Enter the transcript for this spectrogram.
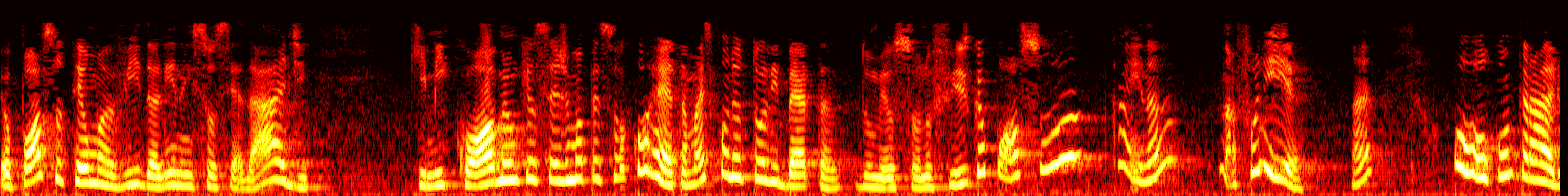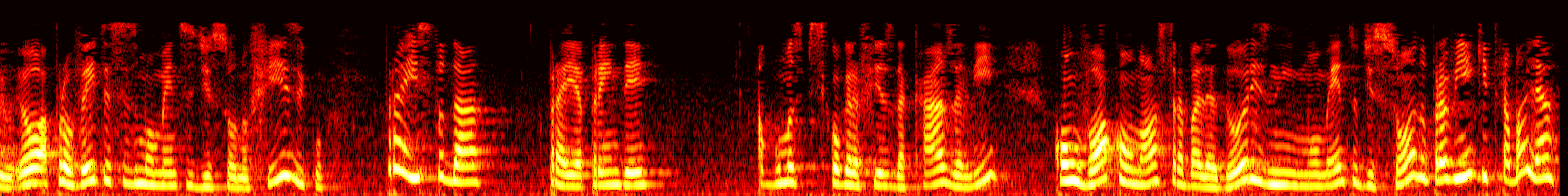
Eu posso ter uma vida ali em sociedade que me cobram que eu seja uma pessoa correta, mas quando eu estou liberta do meu sono físico, eu posso cair na, na folia. Né? Ou ao contrário, eu aproveito esses momentos de sono físico para ir estudar, para ir aprender. Algumas psicografias da casa ali convocam nós trabalhadores em momentos de sono para vir aqui trabalhar.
